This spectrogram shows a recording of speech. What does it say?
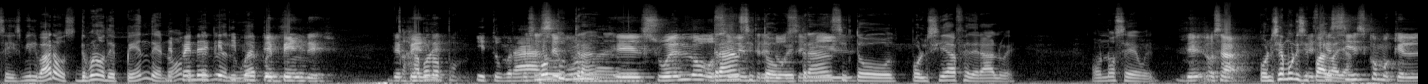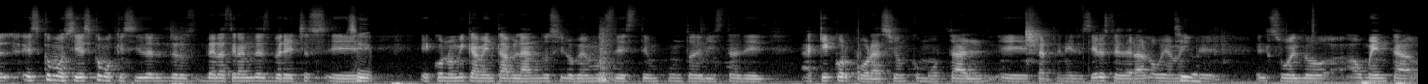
seis mil varos. De, bueno, depende, ¿no? Depende de qué del tipo de lugar. policía. Depende. Depende. Ajá, bueno, Y tu o sea, brazo. pon tu según el sueldo entre tránsito, güey. 12,000 Tránsito, policía federal, güey. O no sé, güey. de- o sea, Policía municipal, es que vaya. sí es como que el- es como si es como que sí de, de de las grandes brechas eh, Sí. económicamente hablando si lo vemos desde un punto de vista de a qué corporación como tal eh, pertenece si eres federal obviamente el sueldo aumenta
